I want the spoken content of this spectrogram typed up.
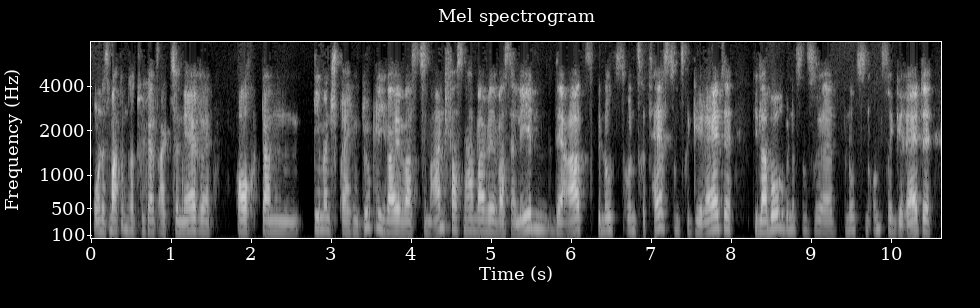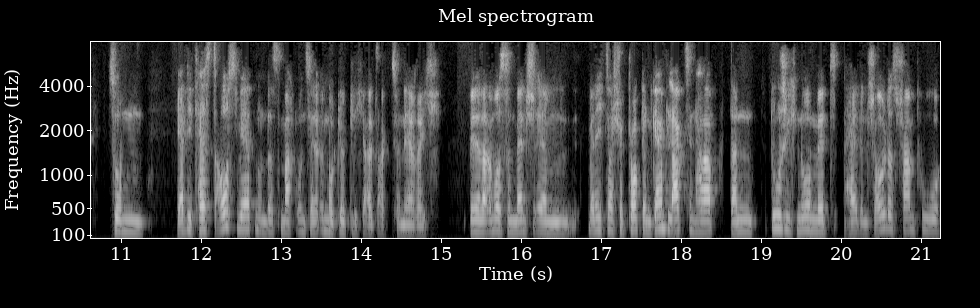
Und es macht uns natürlich als Aktionäre auch dann dementsprechend glücklich, weil wir was zum Anfassen haben, weil wir was erleben. Der Arzt benutzt unsere Tests, unsere Geräte, die Labore benutzen unsere, benutzen unsere Geräte zum, ja, die Tests auswerten und das macht uns ja immer glücklich als Aktionäre. Ich bin ja da immer so ein Mensch, ähm, wenn ich zum Beispiel Procter Gamble Aktien habe, dann dusche ich nur mit Head and Shoulders Shampoo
